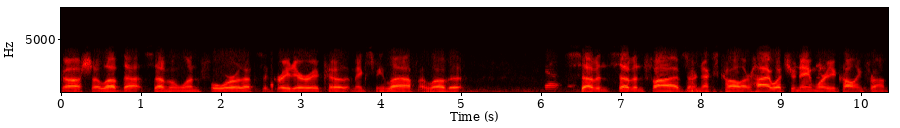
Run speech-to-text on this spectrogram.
Gosh, I love that. 714, that's a great area code. That makes me laugh. I love it. Yeah. 775 is our next caller. Hi, what's your name? Where are you calling from?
